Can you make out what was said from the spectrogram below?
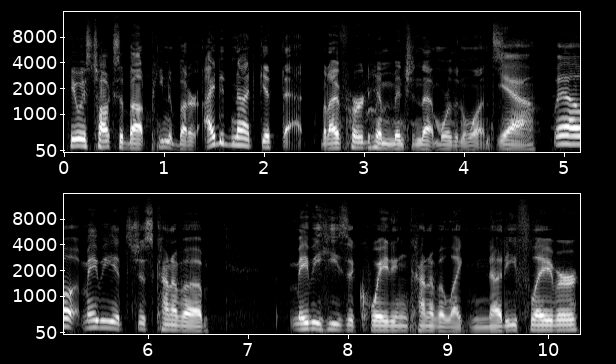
He always talks about peanut butter. I did not get that, but I've heard him mention that more than once. Yeah. Well, maybe it's just kind of a maybe he's equating kind of a like nutty flavor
